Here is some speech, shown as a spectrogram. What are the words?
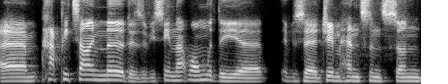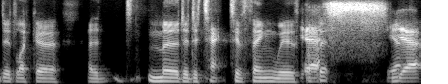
Um, Happy Time Murders. Have you seen that one with the? Uh, it was uh, Jim Henson's son did like a, a murder detective thing with. Yes. Yeah. Yeah.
